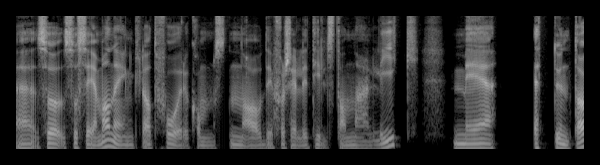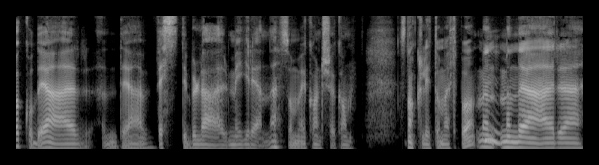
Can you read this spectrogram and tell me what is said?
eh, så, så ser man egentlig at forekomsten av de forskjellige tilstandene er lik, med ett unntak, og det er, det er vestibulær migrene, som vi kanskje kan snakke litt om etterpå. Men, Mm. men det er eh,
